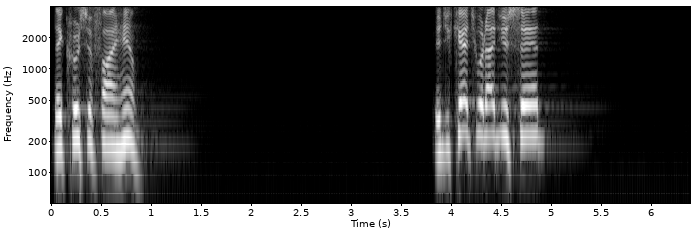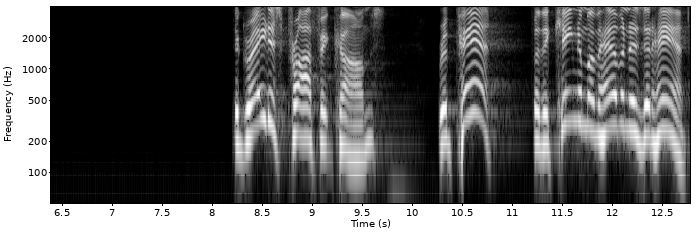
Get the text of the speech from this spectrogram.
they crucify him. Did you catch what I just said? The greatest prophet comes, repent, for the kingdom of heaven is at hand.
